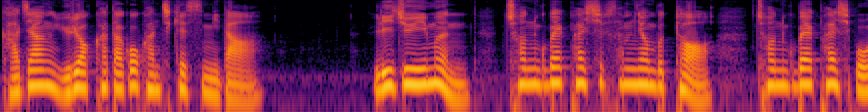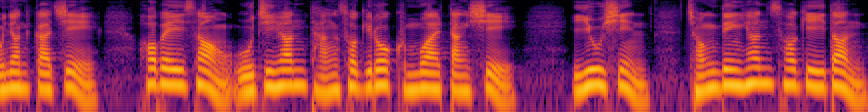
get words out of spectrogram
가장 유력하다고 관측했습니다. 리 주임은 1983년부터 1985년까지 허베이성 우지현 당서기로 근무할 당시 이웃인 정딩현 서기이던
